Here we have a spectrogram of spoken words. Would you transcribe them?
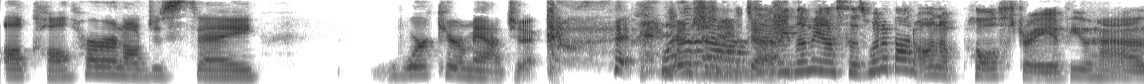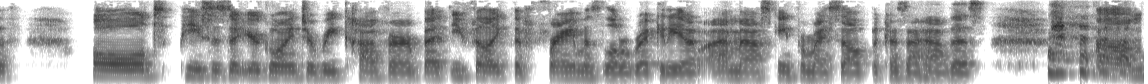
I'll call her and I'll just say, "Work your magic." what about Debbie? Let me ask this: What about on upholstery? If you have old pieces that you're going to recover, but you feel like the frame is a little rickety, and I'm asking for myself because I have this. Um,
